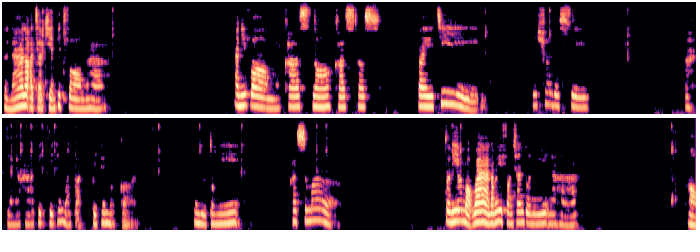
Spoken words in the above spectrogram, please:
เดี๋ยวนะเราอาจจะเขียนผิดฟอร์มนะคะ อันนี้ฟอร์ม cast เนาะ cast cast ไปที่ Visual Basic อะเดี๋ยวนะคะ ปิดปิดให้หมดก่อน ปิดให้หมดก่อน มันอยู่ตรงนี้ customer ตัวนี้มันบอกว่าเราไม่มีฟังก์ชันตัวนี้นะคะ อ๋อ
